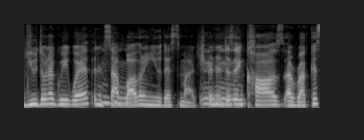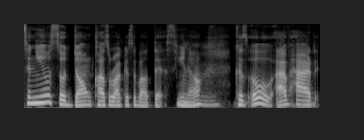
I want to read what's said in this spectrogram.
you don't agree with and it's Mm-hmm. not bothering you this much. And it doesn't cause a ruckus in you so don't cause a ruckus about this you know? Mm-hmm. because oh i've had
